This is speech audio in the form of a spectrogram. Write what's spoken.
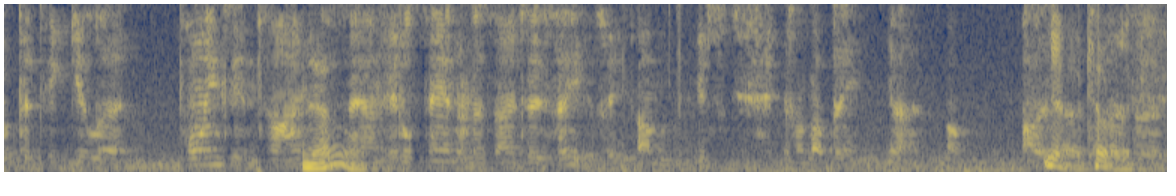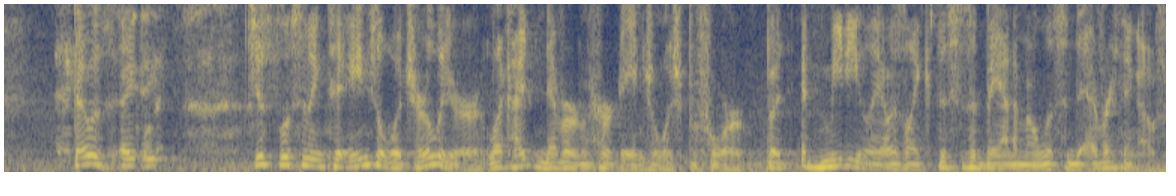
a particular point in time. No. It'll, sound, it'll stand on its own two feet. If, if I'm if, if I'm not being you know not over, No, totally. over That was I, just listening to Angel Witch earlier. Like I'd never heard Angel Witch before, but immediately I was like, "This is a band I'm going to listen to everything of."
